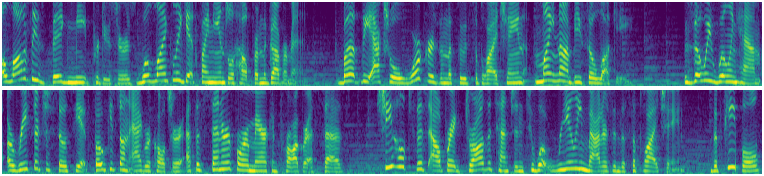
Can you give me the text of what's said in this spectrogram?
a lot of these big meat producers will likely get financial help from the government, but the actual workers in the food supply chain might not be so lucky. Zoe Willingham, a research associate focused on agriculture at the Center for American Progress, says she hopes this outbreak draws attention to what really matters in the supply chain the people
